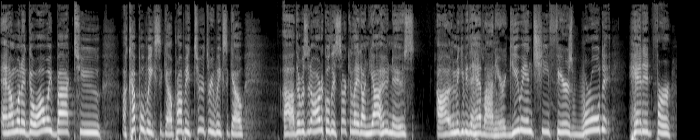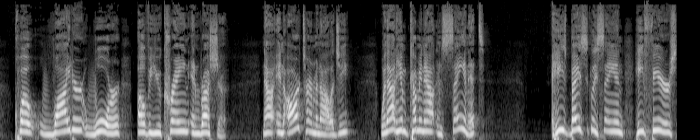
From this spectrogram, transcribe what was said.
and I want to go all the way back to a couple weeks ago, probably two or three weeks ago. Uh, there was an article that circulated on Yahoo News. Uh, let me give you the headline here. UN chief fears world headed for quote wider war over Ukraine and Russia. Now, in our terminology, without him coming out and saying it, he's basically saying he fears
